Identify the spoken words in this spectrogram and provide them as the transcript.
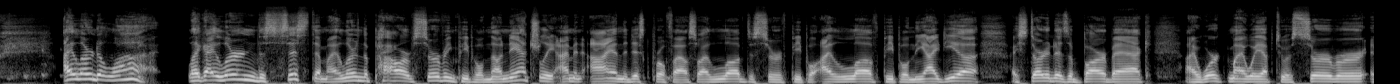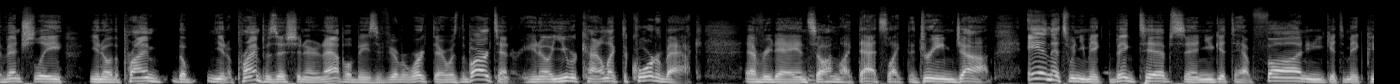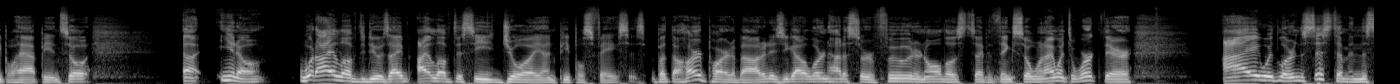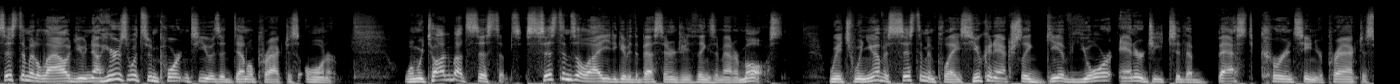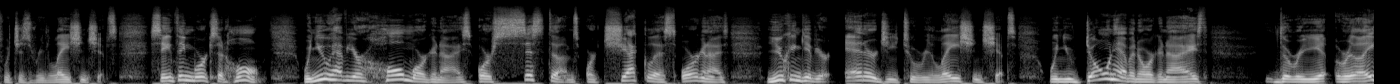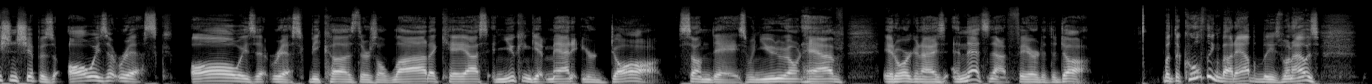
I learned a lot like I learned the system, I learned the power of serving people. Now, naturally, I'm an I on the disc profile, so I love to serve people. I love people. And the idea, I started as a bar back, I worked my way up to a server. Eventually, you know, the prime, the you know, prime position in an Applebee's, if you ever worked there, was the bartender. You know, you were kind of like the quarterback every day. And so I'm like, that's like the dream job. And that's when you make the big tips and you get to have fun and you get to make people happy. And so, uh, you know, what I love to do is I, I love to see joy on people's faces. But the hard part about it is you got to learn how to serve food and all those type of things. So when I went to work there, I would learn the system, and the system had allowed you. Now, here's what's important to you as a dental practice owner. When we talk about systems, systems allow you to give you the best energy to things that matter most which when you have a system in place, you can actually give your energy to the best currency in your practice, which is relationships. Same thing works at home. When you have your home organized or systems or checklists organized, you can give your energy to relationships. When you don't have it organized, the re- relationship is always at risk, always at risk because there's a lot of chaos and you can get mad at your dog some days when you don't have it organized, and that's not fair to the dog. But the cool thing about Applebee's, when I was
